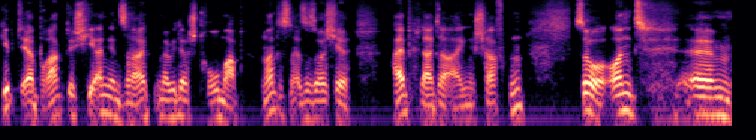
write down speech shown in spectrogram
gibt er praktisch hier an den Seiten immer wieder Strom ab. Ne? Das sind also solche Halbleitereigenschaften. So, und ähm,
